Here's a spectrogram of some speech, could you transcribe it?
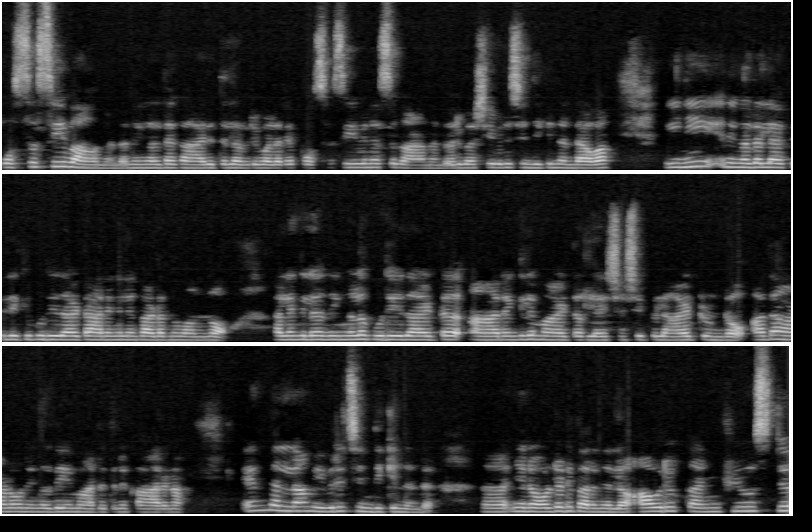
പൊസസീവ് ആകുന്നുണ്ട് നിങ്ങളുടെ കാര്യത്തിൽ അവർ വളരെ പൊസസീവ്നെസ് കാണുന്നുണ്ട്. ഒരു പക്ഷേ ഇവർ ചിന്തിക്കുന്നുണ്ടാവാം ഇനി നിങ്ങളുടെ ലൈഫിലേക്ക് പുതിയതായിട്ട് ആരെങ്കിലും കടന്നു വന്നോ അല്ലെങ്കിൽ നിങ്ങൾ പുതിയതായിട്ട് ആരെങ്കിലുമായിട്ട് റിലേഷൻഷിപ്പിലായിട്ടുണ്ടോ അതാണോ നിങ്ങളുടെ ഈ മാറ്റത്തിന് കാരണം എന്നെല്ലാം ഇവർ ചിന്തിക്കുന്നുണ്ട്. ഞാൻ ഓൾറെഡി പറഞ്ഞല്ലോ ആ ഒരു കൺഫ്യൂസ്ഡ്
